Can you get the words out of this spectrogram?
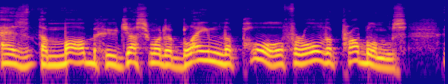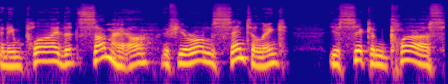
as the mob who just want to blame the poor for all the problems and imply that somehow, if you're on Centrelink, you're second class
